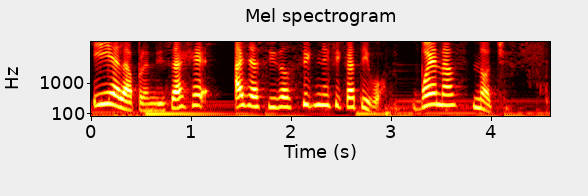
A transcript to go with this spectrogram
y el aprendizaje haya sido significativo. Buenas noches.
